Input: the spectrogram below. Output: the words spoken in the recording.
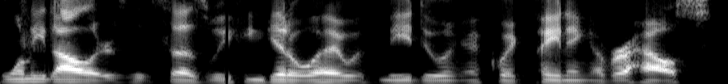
twenty dollars that says we can get away with me doing a quick painting of her house.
